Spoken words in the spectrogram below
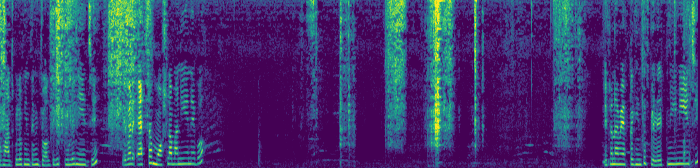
দেখো মাছগুলো কিন্তু আমি জল থেকে তুলে নিয়েছি। এবার একটা মশলা বানিয়ে নেব। এখানে আমি একটা কিন্তু প্লেট নিয়ে নিয়েছি।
